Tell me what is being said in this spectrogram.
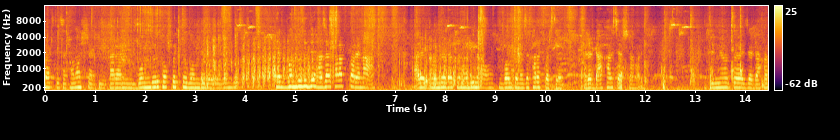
ধরতেছে সমস্যা কি? কারণ বন্ধুর পক্ষ তো বন্ধু বলব বন্ধু এক বন্ধু যদি হাজার খারাপ করে না আরে বন্ধু এটা কোনোদিনও বলতো না যে খারাপ করছে এটা ডাকার চেষ্টা করে। তুমিও তো এই যে ডাকার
